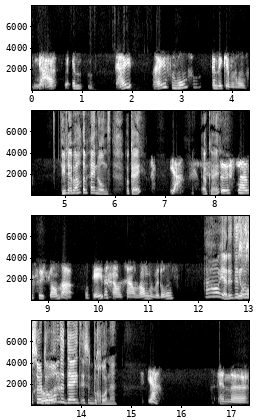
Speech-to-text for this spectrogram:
Ja, en hij, hij heeft een hond en ik heb een hond. Jullie hebben allebei een hond. Oké, Ja, oké. dus toen had ik zoiets van, nou, oké, dan gaan we samen wandelen met de hond. Oh ja, dit is Heel een soort hondendate is het begonnen. Ja. En, eh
